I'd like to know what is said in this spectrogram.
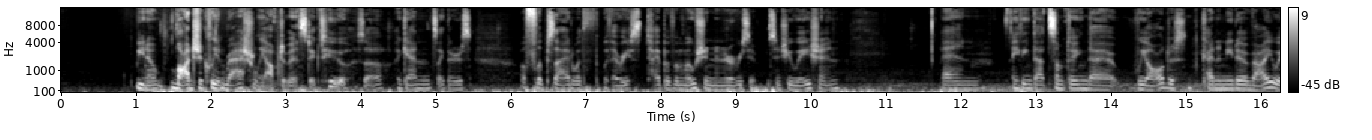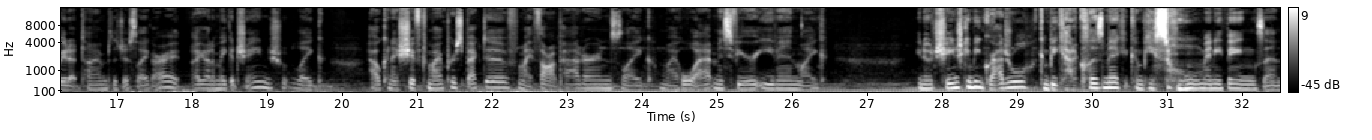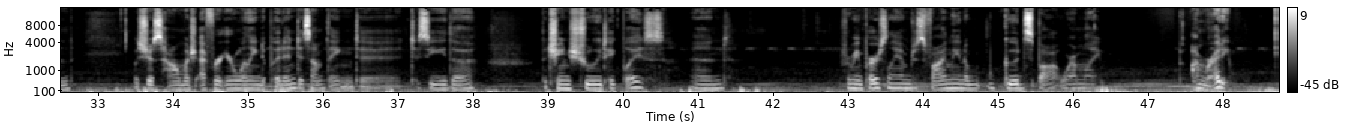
you know logically and rationally optimistic too so again it's like there's a flip side with with every type of emotion and every situation. And i think that's something that we all just kind of need to evaluate at times. It's just like all right i gotta make a change. Like how can i shift my perspective my thought patterns like my whole atmosphere even? Like you know change can be gradual it can be cataclysmic it can be so many things. And it's just how much effort you're willing to put into something to to see the the change truly take place. And for me personally, I'm just finally in a good spot where I'm like, I'm ready.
